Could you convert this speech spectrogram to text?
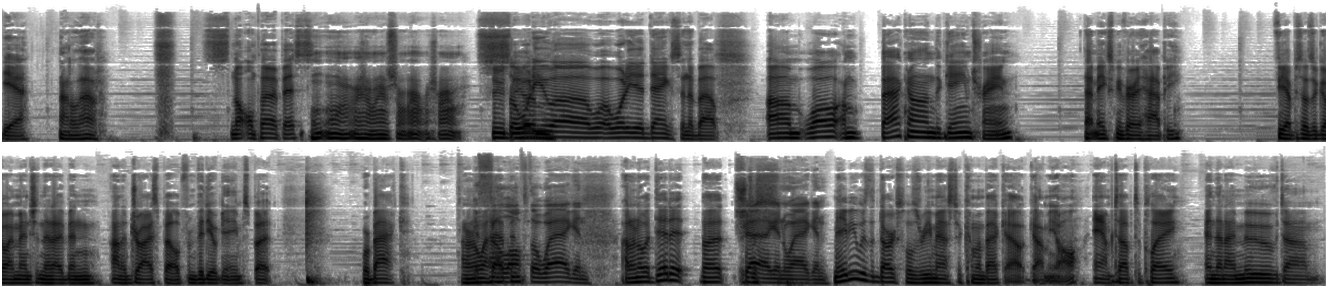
Yeah, Not allowed. it's not on purpose. Dude, so what are um, you uh what, what are you dancing about? Um, well, I'm back on the game train. That makes me very happy. A few episodes ago, I mentioned that I've been on a dry spell from video games, but we're back. I don't know It what fell happened. off the wagon, I don't know what did it, but it just- wagon. maybe it was the Dark Souls remaster coming back out, got me all amped up to play. And then I moved um,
